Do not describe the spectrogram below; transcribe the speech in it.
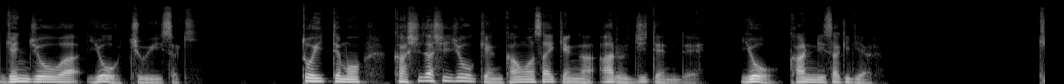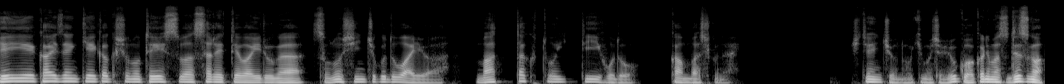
現状は要注意先。といっても貸出条件緩和債権がある時点で要管理先である。経営改善計画書の提出はされてはいるが、その進捗度合いは全くと言っていいほど芳しくない。支店長のお気持ちはよくわかります。ですが、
